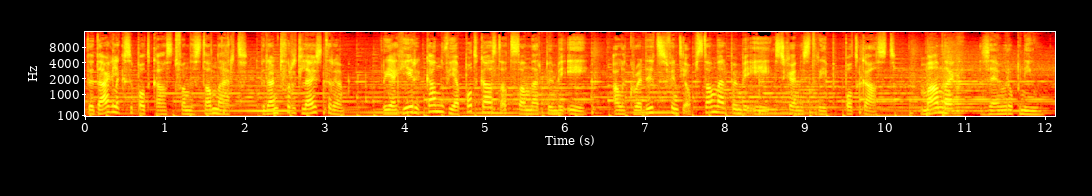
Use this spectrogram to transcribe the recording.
de dagelijkse podcast van De Standaard. Bedankt voor het luisteren. Reageren kan via podcast.standaard.be. Alle credits vind je op standaard.be-podcast. Maandag zijn we er opnieuw.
